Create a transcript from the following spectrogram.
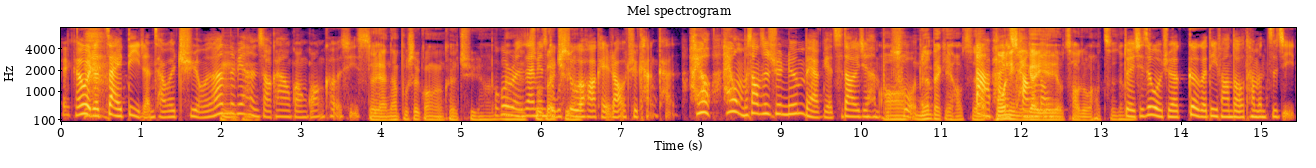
对，可是我觉得在地人才会去，我觉得那边很少看到观光客。其实，对啊，那不是观光客去啊。不过人在那边读书的话，可以绕去看看。还有还有，我们上次去 Nürnberg 也吃到一间很不错的，Nürnberg 也好吃，大排长龙也有超多好吃的。对，其实我觉得各个地方都有他们自己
